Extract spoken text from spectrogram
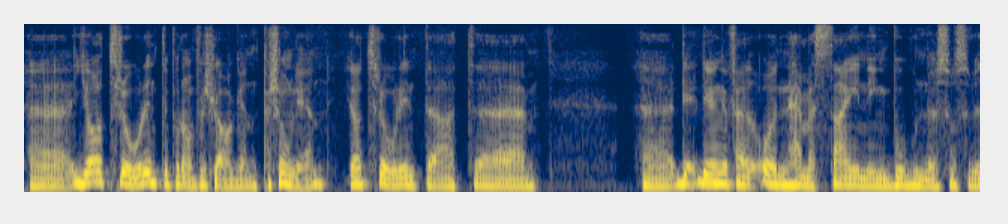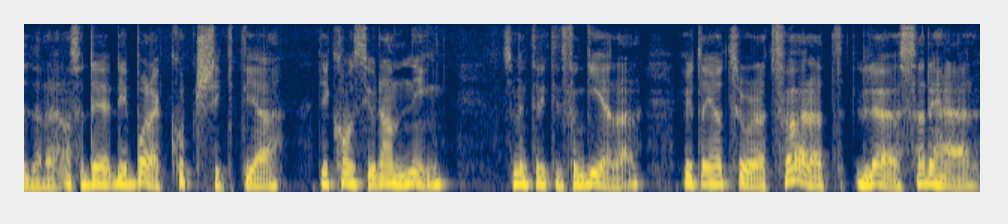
Eh, jag tror inte på de förslagen personligen. Jag tror inte att eh, det, det, är ungefär, och den här med signing, bonus och så vidare. Alltså det, det är bara kortsiktiga, det är konstgjord andning som inte riktigt fungerar. Utan jag tror att för att lösa det här,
